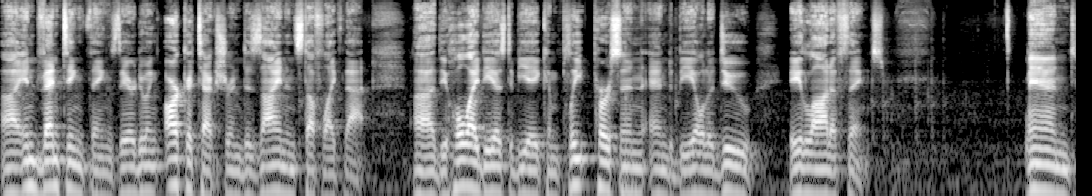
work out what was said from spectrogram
uh, inventing things. They are doing architecture and design and stuff like that. Uh, the whole idea is to be a complete person and to be able to do a lot of things. And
